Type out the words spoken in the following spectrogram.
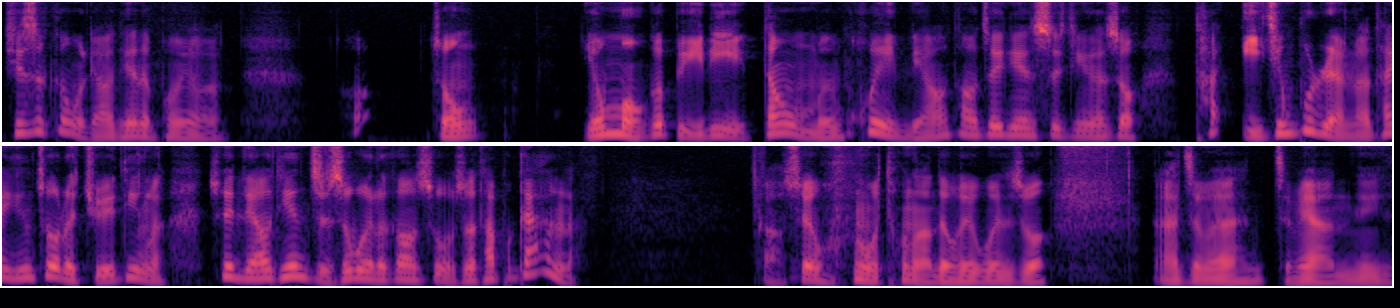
其实跟我聊天的朋友中有某个比例，当我们会聊到这件事情的时候，他已经不忍了，他已经做了决定了。所以聊天只是为了告诉我说他不干了啊。所以我 我通常都会问说啊，怎么怎么样？你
